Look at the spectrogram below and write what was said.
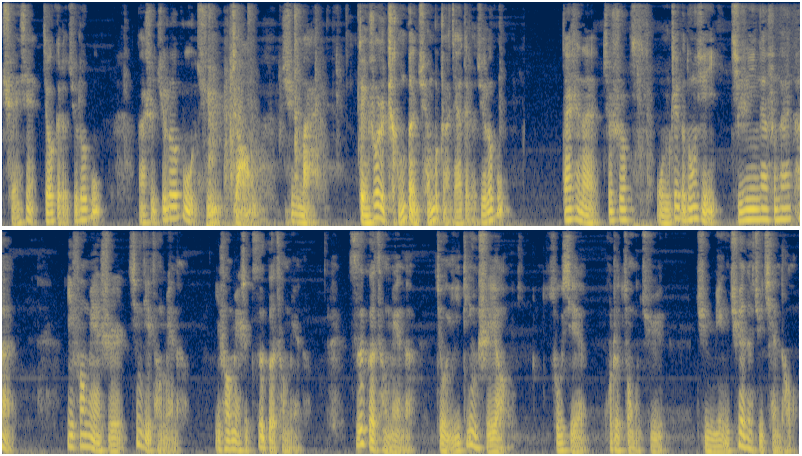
权限交给了俱乐部，那是俱乐部去找去买，等于说是成本全部转嫁给了俱乐部。但是呢，就是说我们这个东西其实应该分开看，一方面是竞技层面的，一方面是资格层面的。资格层面的就一定是要足协或者总局。去明确的去牵头，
